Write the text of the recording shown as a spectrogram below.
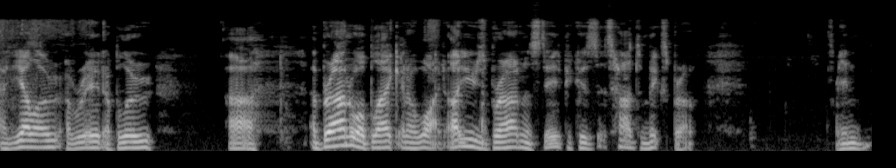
a yellow, a red, a blue, uh, a brown or a black, and a white. I use brown instead because it's hard to mix brown. And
